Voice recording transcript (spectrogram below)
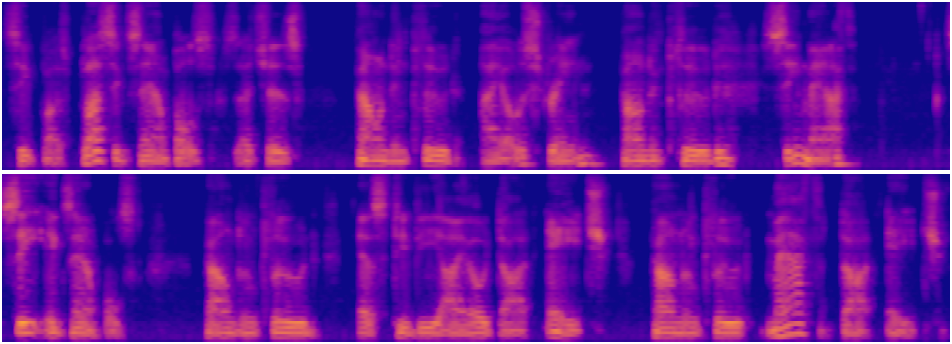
C++ examples, such as pound include iostream, pound include cmath. C examples, pound include stdio.h, pound include math.h.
